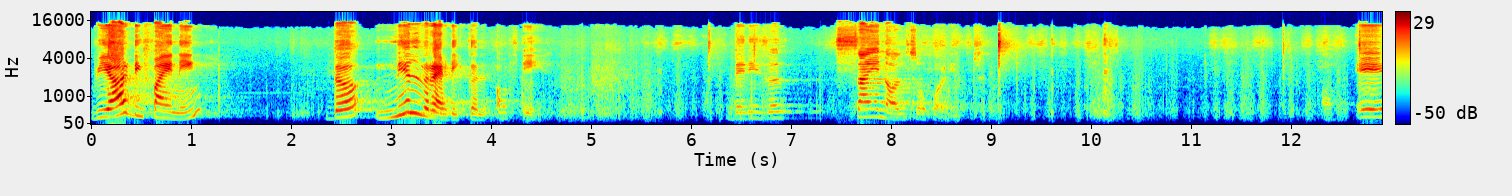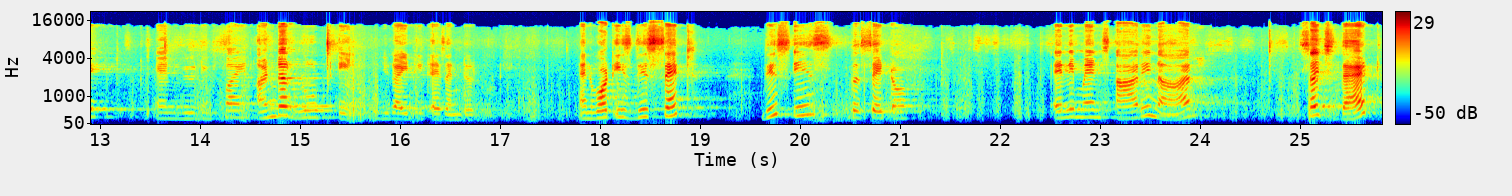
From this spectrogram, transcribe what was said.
We are defining the nil radical of A. There is a sign also for it. A and we define under root A. We write it as under root A. And what is this set? This is the set of elements R in R such that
